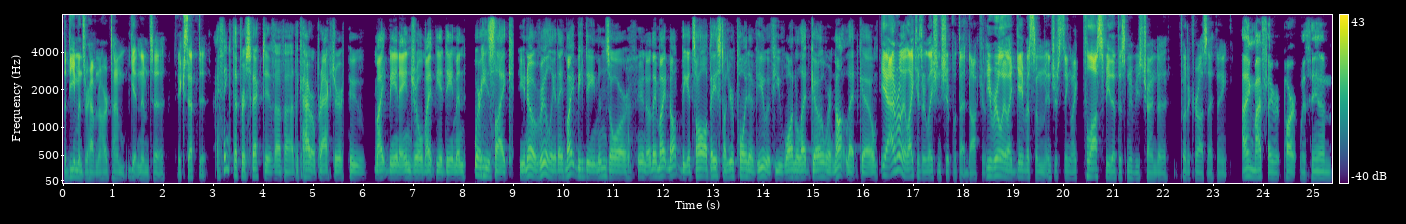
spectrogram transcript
The demons are having a hard time getting him to accept it. I think the perspective of uh, the chiropractor who might be an angel, might be a demon, where he's like, you know, really, they might be demons or, you know, they might not be. It's all based on your point of view if you want to let go or not let go. Yeah, I really like his relationship with that doctor. He really like gave us some interesting like philosophy that this movie's trying to put across, I think. I think my favorite part with him,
